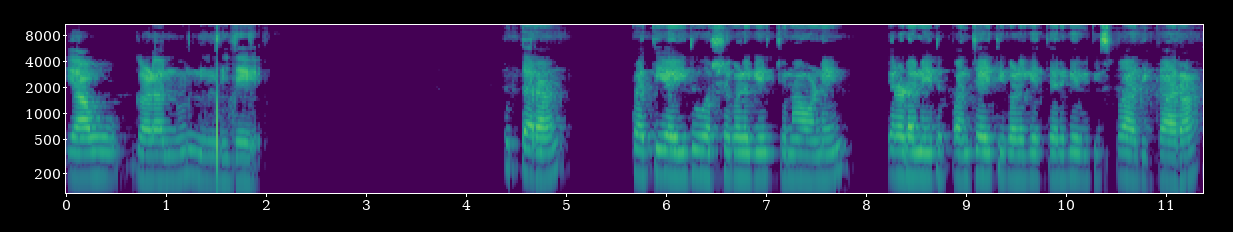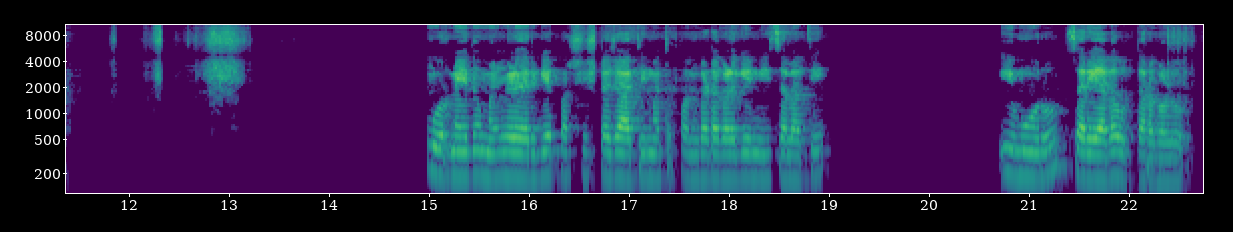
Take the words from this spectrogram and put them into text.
ಯಾವುಗಳನ್ನು ನೀಡಿದೆ? ಉತ್ತರ. ಪ್ರತಿ ಐದು ವರ್ಷಗಳಿಗೆ ಚುನಾವಣೆ, ಎರಡನೇದು ಪಂಚಾಯಿತಿಗಳಿಗೆ ತೆರಿಗೆ ವಿಧಿಸುವ ಅಧಿಕಾರ. ಮೂರನೇದು ಮಹಿಳೆಯರಿಗೆ ಪರಿಶಿಷ್ಟ ಜಾತಿ ಮತ್ತು ಪಂಗಡಗಳಿಗೆ ಮೀಸಲಾತಿ. ಈ ಮೂರು ಸರಿಯಾದ ಉತ್ತರಗಳು.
